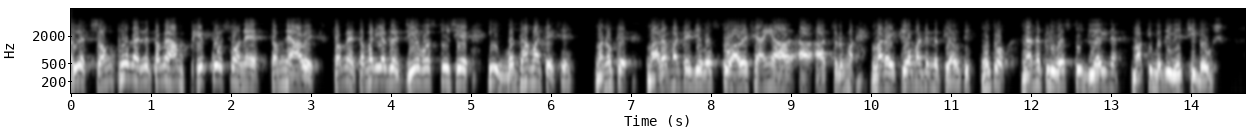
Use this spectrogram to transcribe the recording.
એટલે સંપૂર્ણ, એટલે તમે આમ ફેંકો છો ને તમને આવે. તમે, તમારી આગળ જે વસ્તુ છે એ બધા માટે છે. માનો કે મારા માટે જે વસ્તુ આવે છે અહીંયા આશ્રમમાં, મારા એકલા માટે નથી આવતી. હું તો નાનકડી વસ્તુ જ લઈને બાકી બધી વેચી દઉં છું.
